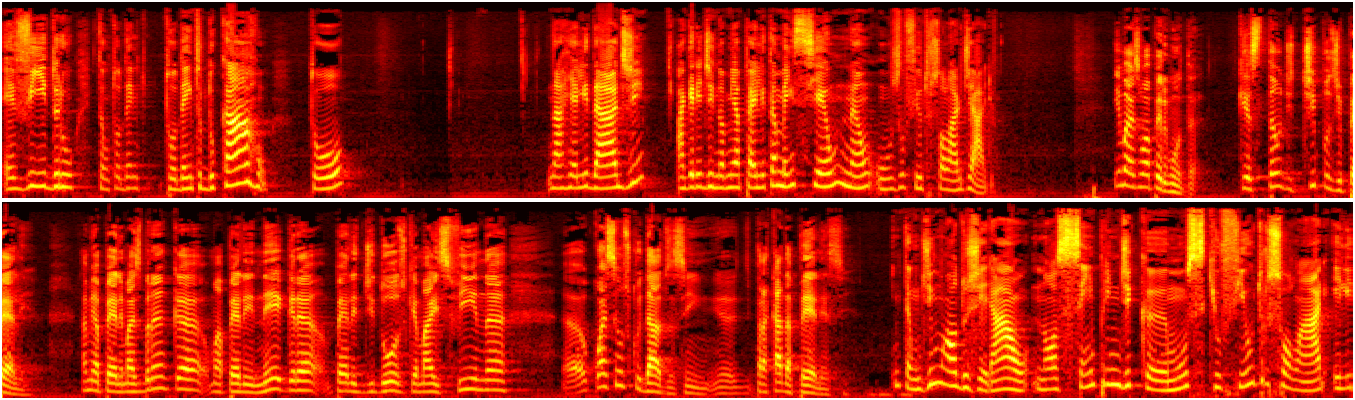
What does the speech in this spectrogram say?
é vidro. Então, tô dentro, tô dentro do carro, tô na realidade agredindo a minha pele também se eu não uso filtro solar diário. E mais uma pergunta. Questão de tipos de pele. A minha pele é mais branca, uma pele negra, pele de idoso que é mais fina. Ah, Quais são os cuidados, assim, para cada pele, assim? Então, de modo geral, nós sempre indicamos que o filtro solar ele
